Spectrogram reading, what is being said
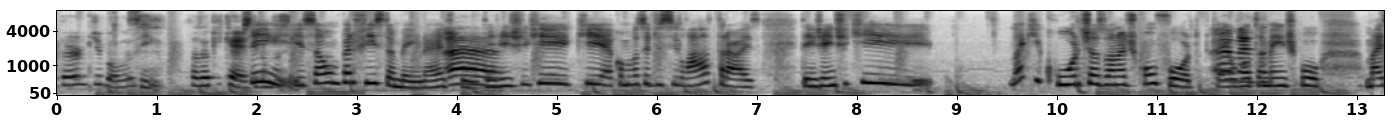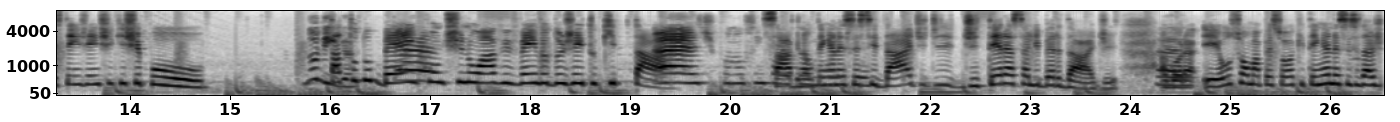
Super de boas. Sim. Fazer o que quer, Sim, assim. e são perfis também, né? Tipo, É. tem gente que, que é como você disse lá atrás. Tem gente que. Não é que curte a zona de conforto, porque É, aí eu vou mas- também, tipo. Mas tem gente que, tipo. Não liga. Tá tudo bem continuar vivendo do jeito que tá. É, tipo, não se importa Sabe, não tem a muito. necessidade de, de ter essa liberdade. É. Agora, eu sou uma pessoa que tem a necessidade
